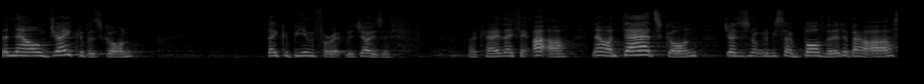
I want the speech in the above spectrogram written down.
that now old Jacob has gone, they could be in for it with Joseph. Okay, they think, uh uh-uh, uh now our dad's gone, Joseph's not going to be so bothered about us.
